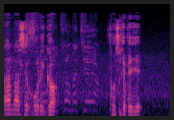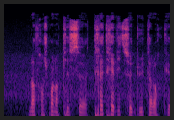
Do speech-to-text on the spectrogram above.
1 à 0, les gars. Faut se réveiller. Là, franchement, on encaisse euh, très très vite ce but alors que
